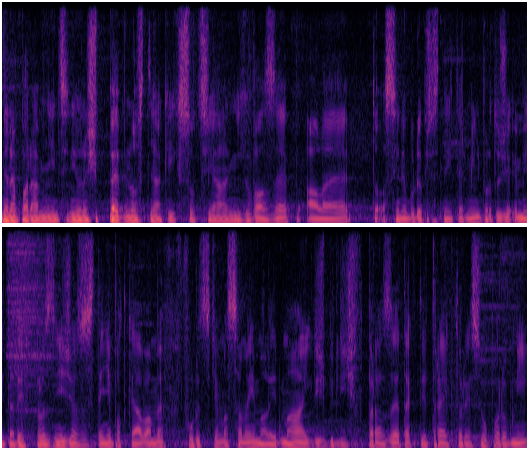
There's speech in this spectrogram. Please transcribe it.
nenapadá mě nic jiného než pevnost nějakých sociálních vazeb, ale to asi nebude přesný termín, protože i my tady v Plzni, že se stejně potkáváme furt s těma samýma lidma a i když bydlíš v Praze, tak ty trajektory jsou podobné.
